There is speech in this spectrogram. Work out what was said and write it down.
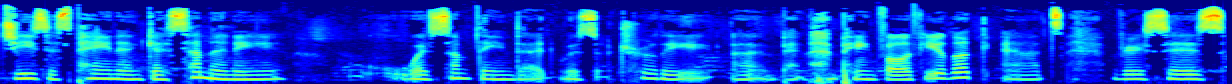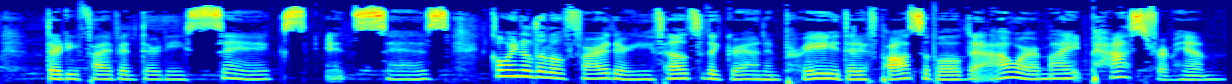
Jesus' pain in Gethsemane was something that was truly uh, painful. If you look at verses 35 and 36, it says, Going a little farther, he fell to the ground and prayed that if possible, the hour might pass from him.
